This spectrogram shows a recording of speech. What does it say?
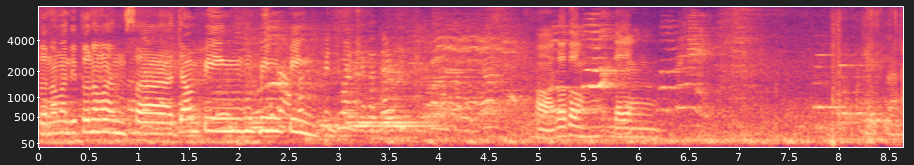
Dito naman, dito naman sa jumping ping ping. Ah, to to. Dalang Wait lang.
